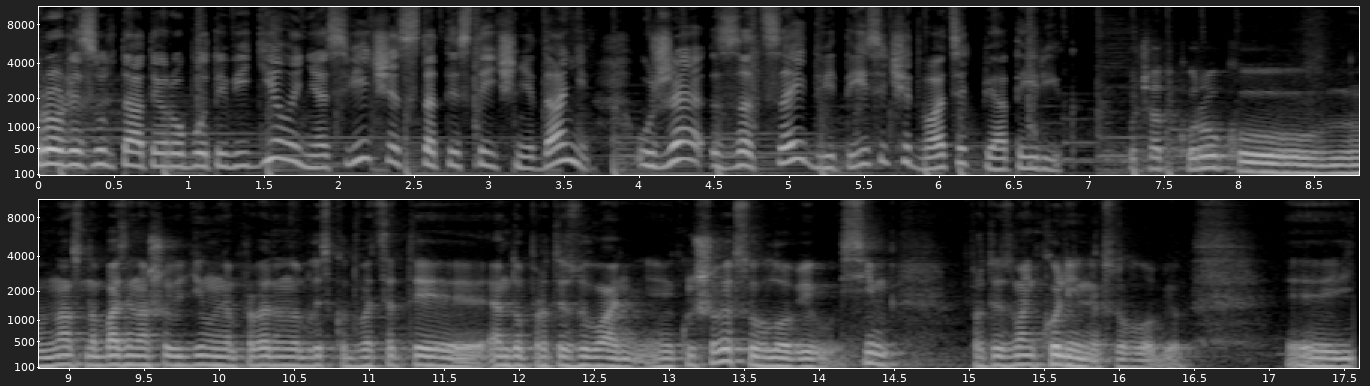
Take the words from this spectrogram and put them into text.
Про результати роботи відділення свідчать статистичні дані уже за цей 2025 рік. Початку року у нас на базі нашого відділення проведено близько 20 ендопротезувань кульшових суглобів, 7 протезувань колінних суглобів. Е,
